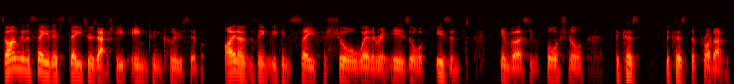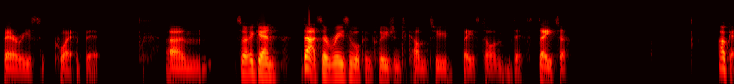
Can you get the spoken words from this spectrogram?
So I'm going to say this data is actually inconclusive. I don't think we can say for sure whether it is or isn't inversely proportional because because the product varies quite a bit. Um, so again, that's a reasonable conclusion to come to based on this data. Okay,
